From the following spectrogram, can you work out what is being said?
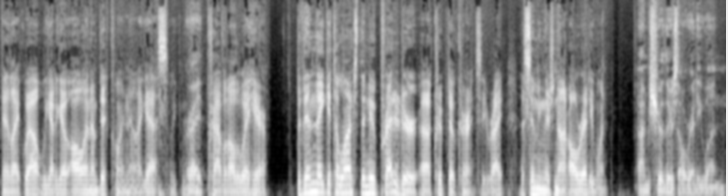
they're like, well, we got to go all in on Bitcoin now, I guess. We Right. traveled all the way here. But then they get to launch the new Predator uh, cryptocurrency, right? Assuming there's not already one. I'm sure there's already one.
